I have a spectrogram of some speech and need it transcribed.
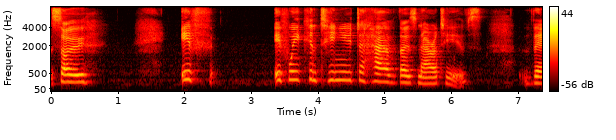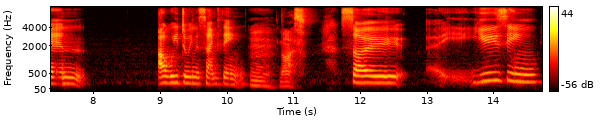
so if if we continue to have those narratives then are we doing the same thing Nice. so uh, using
